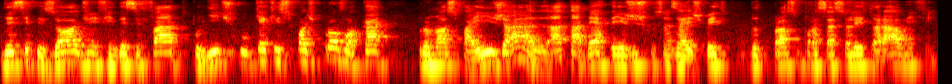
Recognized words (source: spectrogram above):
desse episódio, enfim, desse fato político, o que é que isso pode provocar para o nosso país. Já está aberta aí as discussões a respeito do próximo processo eleitoral, enfim.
